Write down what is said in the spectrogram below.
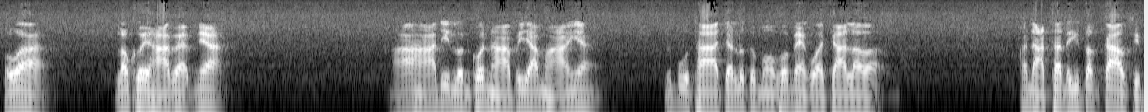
เพราะว่าเราเคยหาแบบเนี้ยหาหาที่ลนค้นหาพยายามหาเงี้ยหรือปู่ทาจารุตโมพ่อแม่ครูอาจารย์เราขนาดท่านอายุตั้งเก้าสิบ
